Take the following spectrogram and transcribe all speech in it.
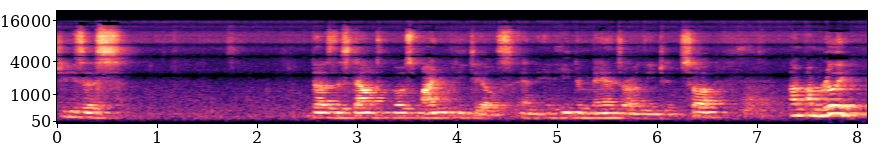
Jesus does this down to the most minute details, and, and He demands our allegiance. So I'm, I'm really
